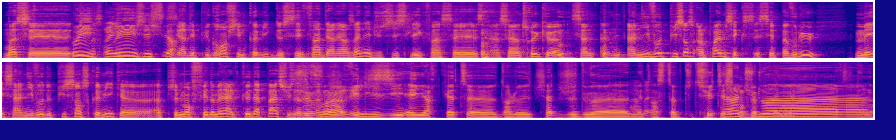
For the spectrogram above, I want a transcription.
moi, c'est. Oui, Oui. oui, c'est sûr. C'est un des plus grands films comiques de ces 20 dernières années, Justice League. Enfin, c'est c'est un, c'est un truc, euh, c'est un, un- un niveau de puissance. Alors, le problème, c'est que c'est c'est pas voulu, mais c'est un niveau de puissance comique euh, absolument phénoménal. Que n'a pas Je Suicide Squad vois un release the air cut euh, dans le chat, je dois Ah mettre bah. un stop tout de suite. Est-ce Ah, qu'on tu peut dois, Ah tu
